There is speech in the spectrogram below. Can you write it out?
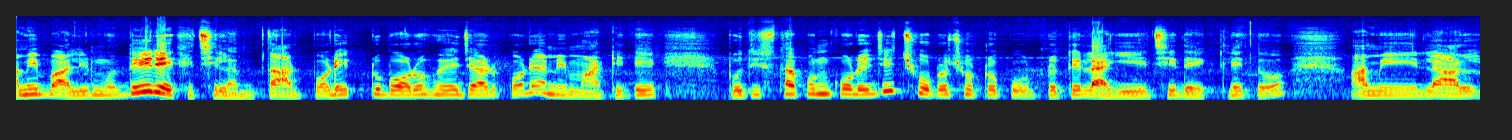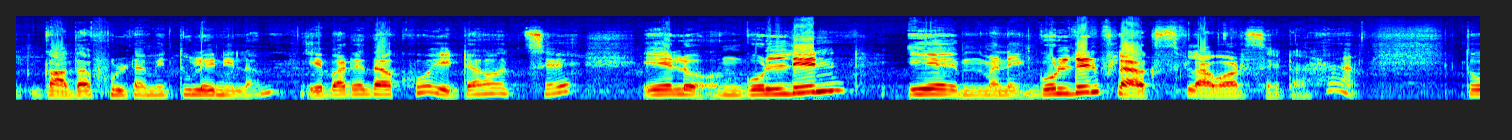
আমি বালির মধ্যেই রেখেছিলাম। তারপরে একটু বড় হয়ে যাওয়ার পরে আমি মাটিতে প্রতিস্থাপন করে যে ছোট ছোট কৌটোতে লাগিয়েছি, দেখলে তো। আমি লাল গাঁদা ফুলটা আমি তুলে নিলাম। এবারে দেখো, এটা হচ্ছে এলো গোল্ডেন এ মানে গোল্ডেন ফ্লাক্স ফ্লাওয়ার্স এটা হ্যাঁ? তো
